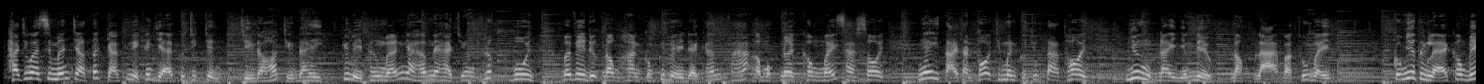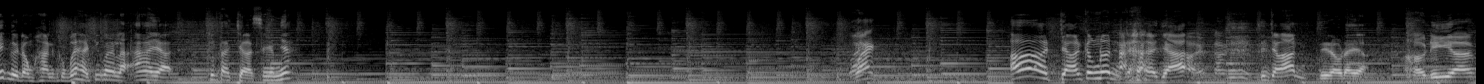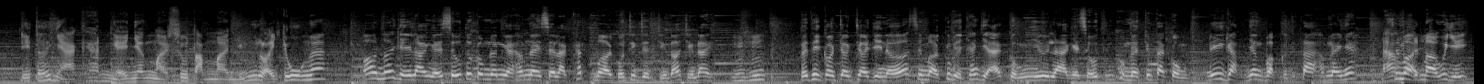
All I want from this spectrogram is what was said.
Hà Chí Quang xin mến chào tất cả quý vị khán giả của chương trình Chuyện đó chuyện đây. Quý vị thân mến, ngày hôm nay Hà Chí Quang rất vui bởi vì được đồng hành cùng quý vị để khám phá ở một nơi không mấy xa xôi, ngay tại thành phố Hồ Chí Minh của chúng ta thôi, nhưng đầy những điều độc lạ và thú vị. Cũng như thường lệ, không biết người đồng hành cùng với Hà Chí Quang là ai ạ? À? Chúng ta chờ xem nhé. Quang. À, chào anh Công Ninh Dạ. Xin chào anh. Đi đâu đây ạ? À? Ờ đi ờ, đi tới nhà cái anh nghệ nhân mà sưu tầm mà những loại chuông á. Ồ, nói vậy là nghệ sĩ tôi công ninh ngày hôm nay sẽ là khách mời của chương trình chuyện đó chuyện đây. Uh-huh. Vậy thì còn chần chờ gì nữa Xin mời quý vị khán giả cũng như là nghệ sĩ tôi công ninh Chúng ta cùng đi gặp nhân vật của chúng ta hôm nay nhé. Xin mời. Xin mời quý vị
